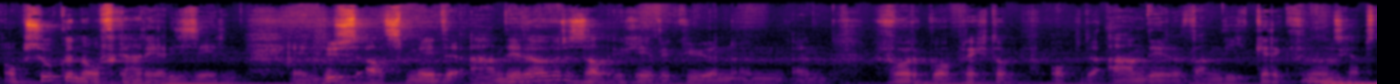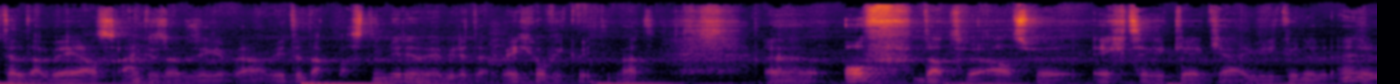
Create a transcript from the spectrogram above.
opzoeken of gaan realiseren. En dus als mede-aandeelhouder zal, geef ik u een, een, een voorkooprecht op, op de aandelen van die kerkvernootschap. Stel dat wij als anker zouden zeggen, ja, weet je, dat past niet meer en wij willen daar weg, of ik weet niet wat. Eh, of dat we, als we echt zeggen, kijk, ja, jullie kunnen, hè,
